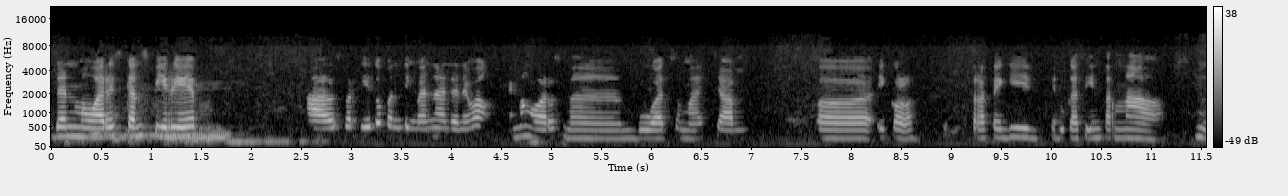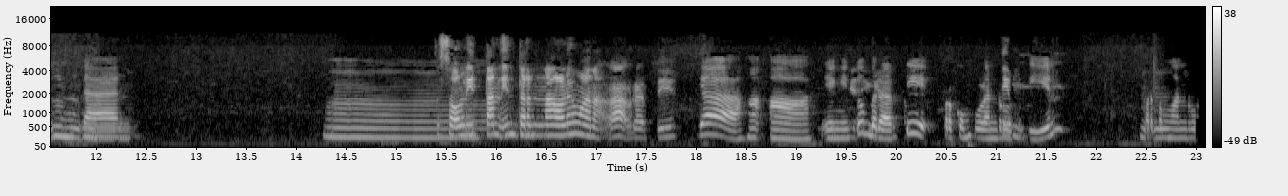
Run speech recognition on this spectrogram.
dan mewariskan spirit hal seperti itu penting mana dan emang emang harus membuat semacam eh iko loh, strategi edukasi internal Hmm, hmm, hmm. dan hmm, Kesulitan internalnya mana kak berarti? ya ha-ha. yang itu berarti perkumpulan rutin pertemuan rutin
